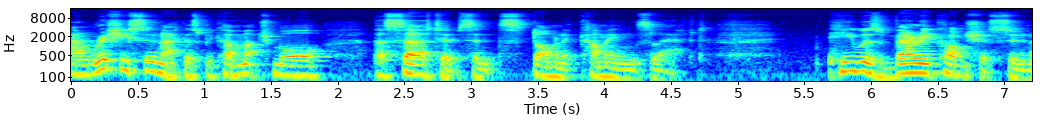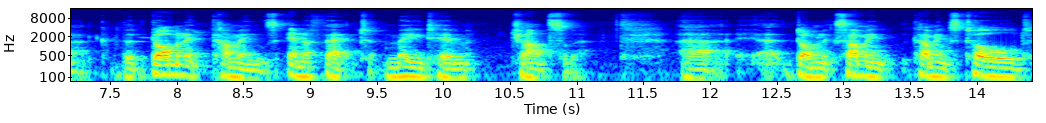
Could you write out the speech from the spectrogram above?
And Rishi Sunak has become much more assertive since Dominic Cummings left. He was very conscious, Sunak, that Dominic Cummings, in effect, made him Chancellor. Uh, Dominic Cummings told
